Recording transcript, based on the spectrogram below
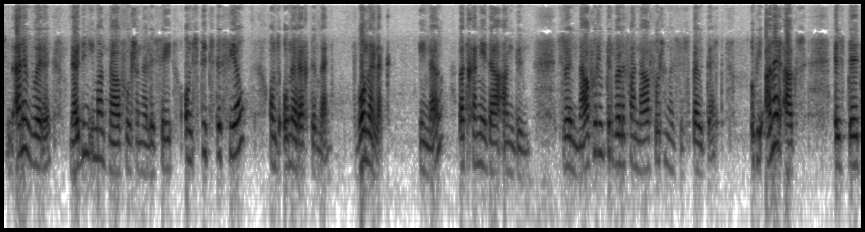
So in ander woorde, nou doen iemand navorsing, hulle sê ons toets te veel, ons onderrig te min. Wonderlik. En nou, wat gaan jy daaraan doen? So navorsing ter wille van navorsing is 'n stouterd. Op die ander aks is dit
